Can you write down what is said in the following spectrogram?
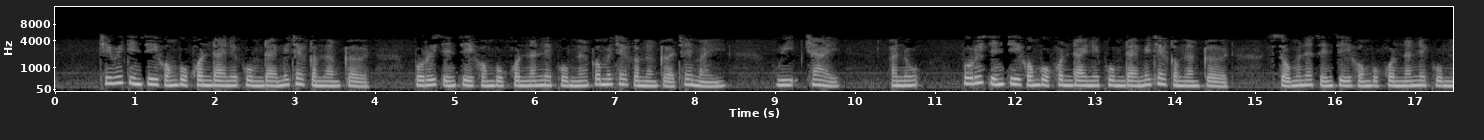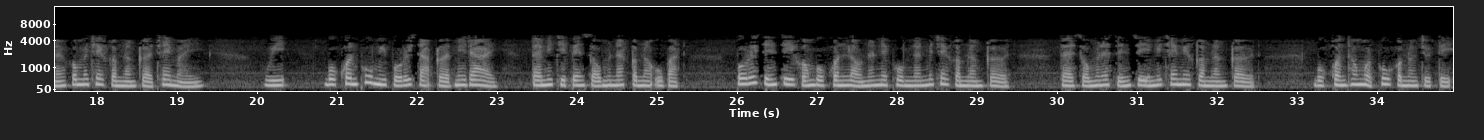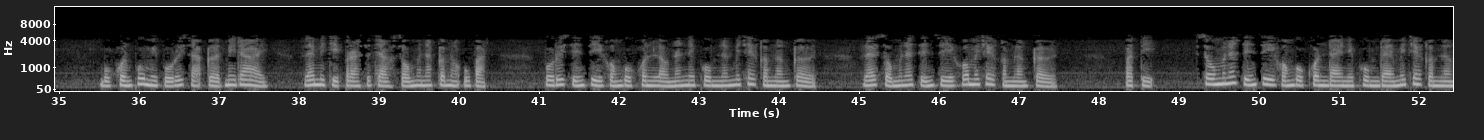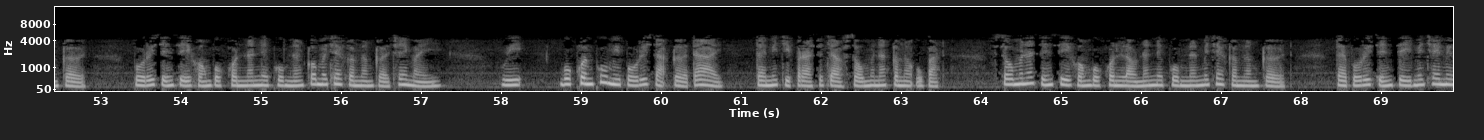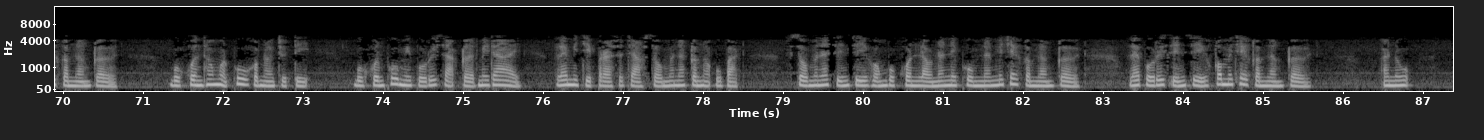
ชีวิตินทรีย์ของบุคคลใดในภูมิใดไม่ใช่กำลังเกิด ปุริสินทรีของบุคคลนั้นในภูมินั้นก็ไม่ใช่กำลังเกิดใช่ไหม วิ ใช่ อนุ ปุริสินทรีของบุคคลใดในภูมิใดไม่ใช่กำลังเกิด โสมนสินทรีของบุคคลนั้นในภูมินั้นก็ไม่ใช่กำลังเกิดใช่ไหม วิ บุคคลผู้มีปุริสะเกิดไม่ได้ แต่มีจิตเป็นโสมนัสกำลังอุบัติ ปุริสินสีของบุคคลเหล่านั้นในภูมินั้นไม่ใช่กำลังเกิด แต่โสมนสสินสีไม่ใช่ไม่กำลังเกิด บุคคลทั้งหมดผู้กำลังจุติ บุคคลผู้มีปุริสะเกิดไม่ได้ และมีจิตปราศจากสมนัสกำลังอุบัติ ปุริสินสีของบุคคลเหล่านั้นในภูมินั้นไม่ใช่กำลังเกิด และสมนัสสินสีก็ไม่ใช่กำลังเกิด ปฏิสมนัสินสีของบุคคลใดในภูมิใดไม่ใช่กำลังเกิด ปุริสินสีของบุคคลนั้นในภูมินั้นก็ไม่ใช่กำลังเกิดใช่ไหม วิ บุคคลผู้มีปุริสะเกิดได้ แต่มีจิตปราศจากโสมนัสกำลังอุบัติ โสมนัสินสีของบุคคลเหล่านั้นในภูมินั้นไม่ใช่กำลังเกิด แต่ปุริสินสีไม่ใช่ไม่กำลังเกิด บุคคลทั้งหมดผู้กำลังจุติ บุคคลผู้มีปุริสะเกิดไม่ได้ และมีจิตปราศจากโสมนัสกำลังอุบัติสมณสินสีของบุคคลเหล่านั้นในภูมินั้นไม่ใช่กำลังเกิด และปุริสินสีก็ไม่ใช่กำลังเกิด อนุ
